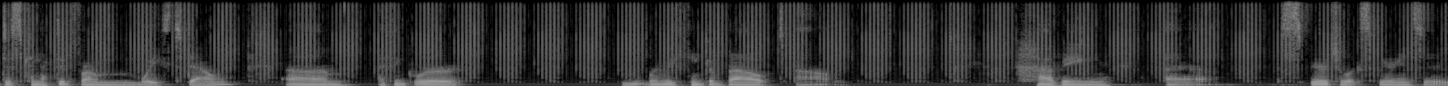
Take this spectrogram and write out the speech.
disconnected from waist down. Um, I think we're when we think about um, having uh, spiritual experiences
